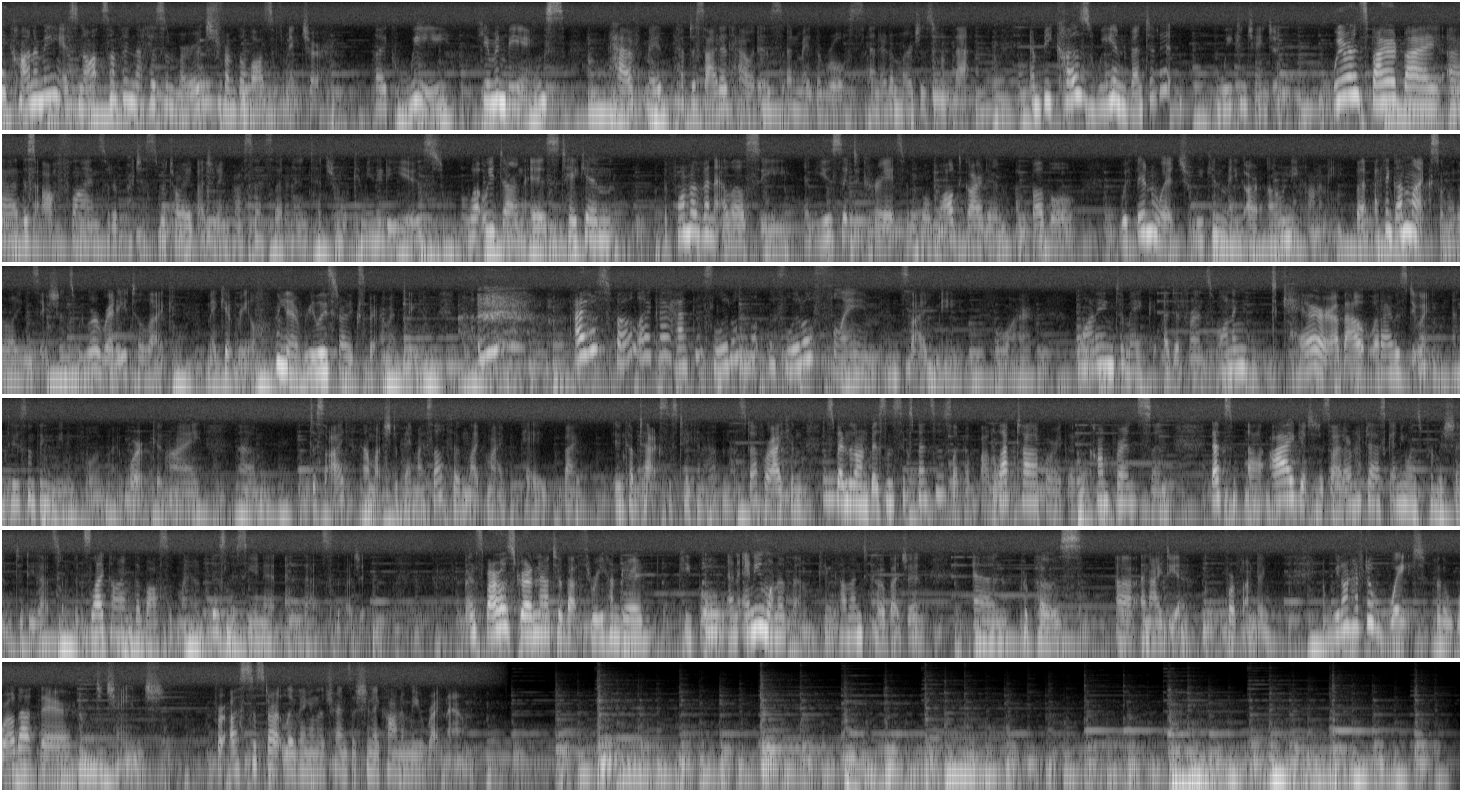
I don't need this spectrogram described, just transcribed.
economy is not something that has emerged from the laws of nature. Like we, human beings, have made have decided how it is and made the rules and it emerges from that. And because we invented it, we can change it. We were inspired by uh, this offline sort of participatory budgeting process that an intentional community used. What we've done is taken the form of an LLC and used it to create sort of a walled garden, a bubble, within which we can make our own economy. But I think unlike some other organizations, we were ready to like make it real, you know, really start experimenting. I just felt like I had this little, this little flame inside me for wanting to make a difference, wanting care about what I was doing and do something meaningful in my work. And I um, decide how much to pay myself and like my pay, my income tax is taken out and that stuff, or I can spend it on business expenses, like I bought a laptop or I go to a conference and that's, uh, I get to decide. I don't have to ask anyone's permission to do that stuff. It's like I'm the boss of my own business unit and that's the budget. Enspiral has grown now to about 300 people and any one of them can come into Cobudget and propose uh, an idea for funding. We don't have to wait for the world out there to change for us to start living in the transition economy right now.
